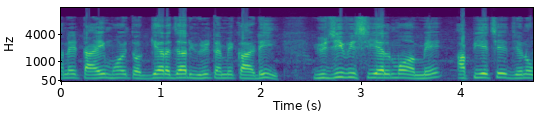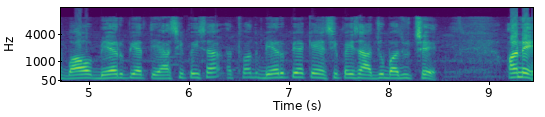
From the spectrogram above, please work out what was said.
અને ટાઈમ હોય તો અગિયાર હજાર યુનિટ અમે કાઢી યુજીવીસીએલમાં અમે આપીએ છીએ, જેનો ભાવ બે રૂપિયા ત્યાસી પૈસા અથવા તો બે રૂપિયા કે એંસી પૈસા આજુબાજુ છે. અને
